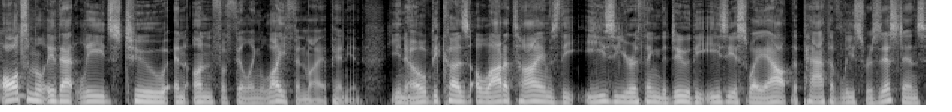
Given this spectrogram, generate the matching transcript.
ultimately that leads to an unfulfilling life in my opinion you know because a lot of times the easier thing to do the easiest way out the path of least resistance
